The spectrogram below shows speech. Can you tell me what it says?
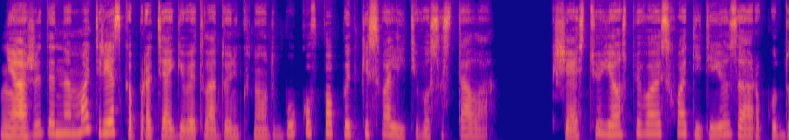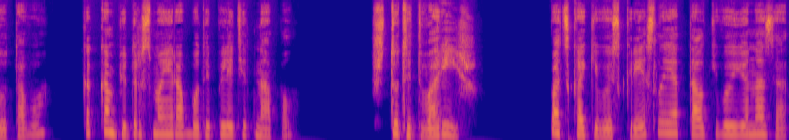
Неожиданно мать резко протягивает ладонь к ноутбуку в попытке свалить его со стола. К счастью, я успеваю схватить ее за руку до того, как компьютер с моей работой полетит на пол. «Что ты творишь?» Подскакиваю с кресла и отталкиваю ее назад.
